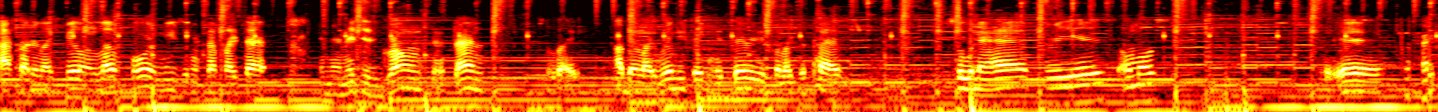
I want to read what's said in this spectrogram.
I started like feeling love for music and stuff like that, and then it just grown since then. So like I've been like really taking it serious for like the past two and a half, three years almost. But, yeah. Right.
